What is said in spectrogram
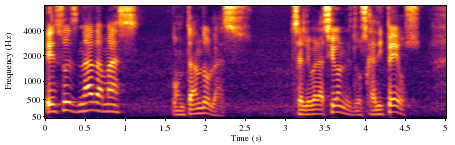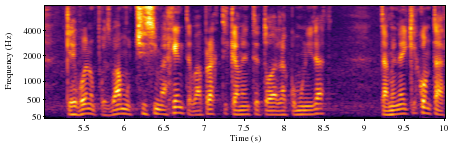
Eso es nada más contando las celebraciones, los jaripeos, que bueno, pues va muchísima gente, va prácticamente toda la comunidad. También hay que contar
